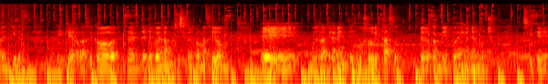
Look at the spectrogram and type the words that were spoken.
mentira. Es decir, que los gráficos te pueden dar muchísima información eh, muy rápidamente, en un solo vistazo, pero también pueden engañar mucho. Así que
